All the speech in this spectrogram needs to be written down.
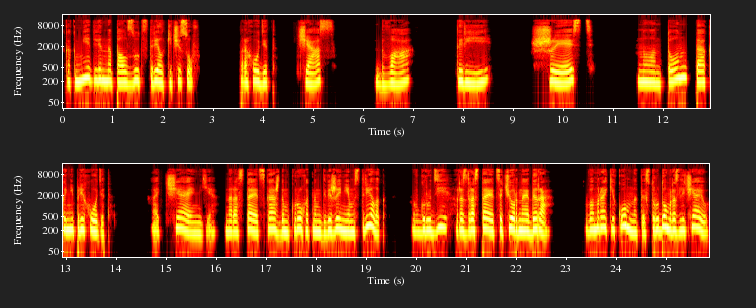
как медленно ползут стрелки часов. Проходит час, два, три, шесть. Но Антон так и не приходит. Отчаяние нарастает с каждым крохотным движением стрелок, в груди разрастается черная дыра. Во мраке комнаты с трудом различаю,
